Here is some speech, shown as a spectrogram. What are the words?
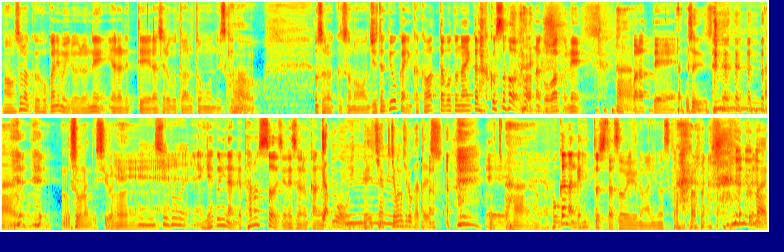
まあおそらく他にもいろいろねやられていらっしゃることあると思うんですけど、はい。おそらくその住宅業界に関わったことないからこそい。ろんなこう枠ね取っ払って、そうですねそうなんですよね。面白い。逆になんか楽しそうですよねそういうの考えいやもうめちゃくちゃ面白かったです。えーは他なんかヒットしたそういうのありますか？まあ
